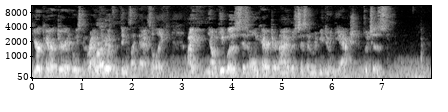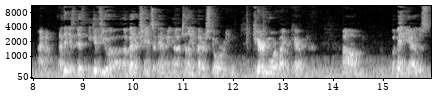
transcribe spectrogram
your character and who he's interacting Right. with and things like that. So like I, you know, he was his own character and I was just him to be doing the action, which is I don't know. I think it gives you a, a better chance of having a, telling a better story and caring more about your character. Um, but man, yeah, it was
